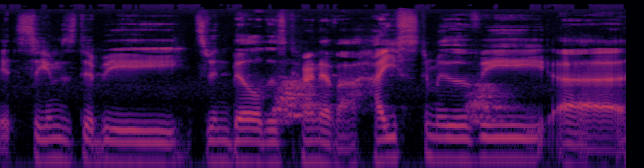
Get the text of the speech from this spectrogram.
it seems to be, it's been billed as kind of a heist movie. Uh,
